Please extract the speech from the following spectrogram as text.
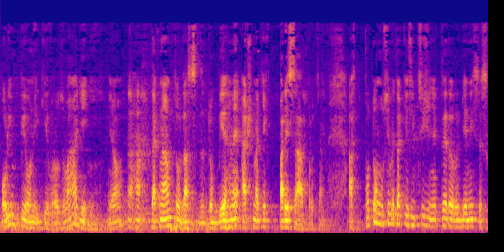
olympioniky v rozvádění, jo, Aha. tak nám to doběhne až na těch 50%. A potom musíme taky říci, že některé rodiny se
